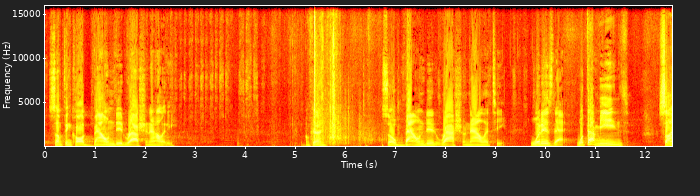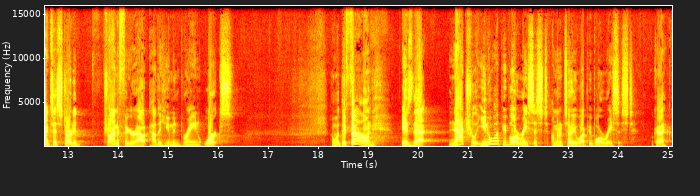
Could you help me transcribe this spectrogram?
something called bounded rationality. Okay? So, bounded rationality. What is that? What that means, scientists started trying to figure out how the human brain works. And what they found is that naturally, you know why people are racist? I'm going to tell you why people are racist. Okay?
